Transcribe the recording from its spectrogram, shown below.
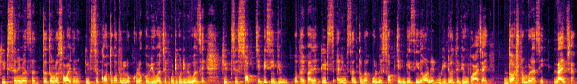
কিডস অ্যানিমেশান তো তোমরা সবাই জানো কিডসে কত কত লক্ষ লক্ষ ভিউ আছে, কোটি কোটি ভিউ আছে। কিডসের সবচেয়ে বেশি ভিউ কোথায় পাওয়া যায়? কিডস অ্যানিমেশান তোমরা করবে সবচেয়ে বেশি ধরনের ভিডিওতে ভিউ পাওয়া যায়। দশ নম্বরে আছি লাইভ হ্যাক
